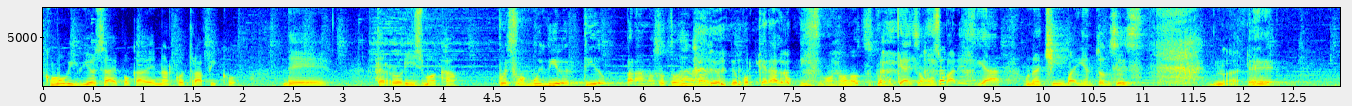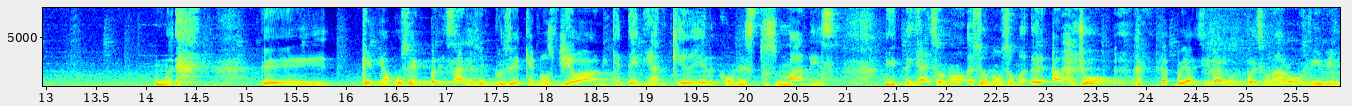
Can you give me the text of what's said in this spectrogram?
¿Cómo vivió esa época de narcotráfico, de terrorismo acá? pues fue muy divertido. Para nosotros era muy divertido porque era lo mismo, ¿no? Nosotros como que a eso nos parecía una chimba y entonces eh, eh, teníamos empresarios inclusive que nos llevaban y que tenían que ver con estos manes y ya eso no, eso no, eh, yo voy a decir algo que puede sonar horrible,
